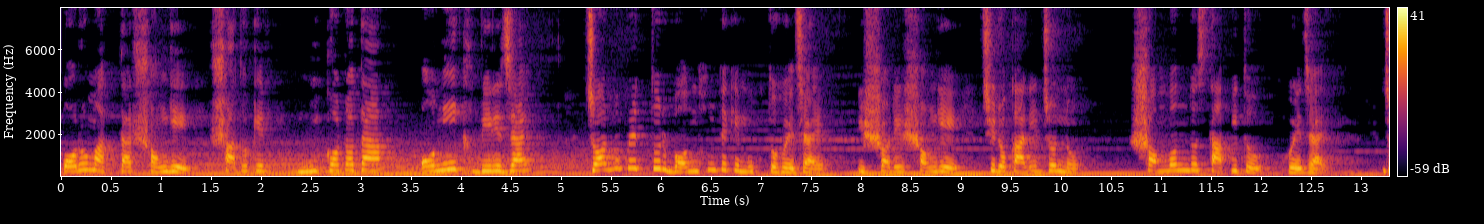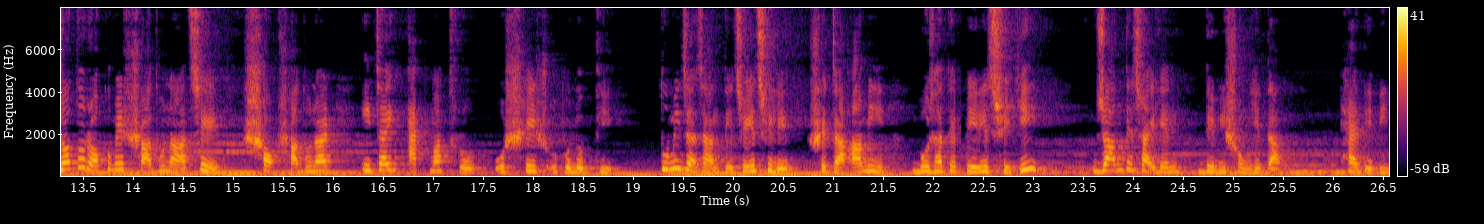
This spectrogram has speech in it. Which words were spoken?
পরমাত্মার সঙ্গে সাধকের নিকটতা অনেক বেড়ে যায়। জন্মমৃত্যুর বন্ধন থেকে মুক্ত হয়ে যায়। ঈশ্বরের সঙ্গে চিরকালের জন্য সম্বন্ধ স্থাপিত হয়ে যায়। যত রকমের সাধনা আছে, সব সাধনার এটাই একমাত্র ও শেষ উপলব্ধি। তুমি যা জানতে চেয়েছিলে, সেটা আমি বোঝাতে পেরেছি কি? জানতে চাইলেন দেবী সঙ্গীতা হ্যাঁ দেবী,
